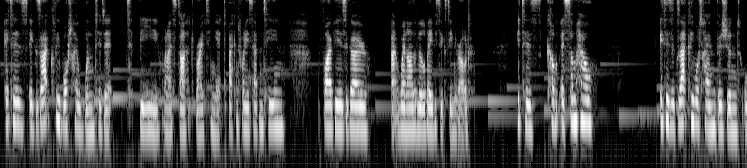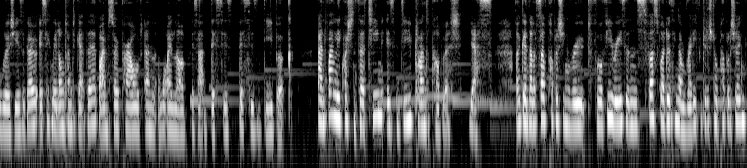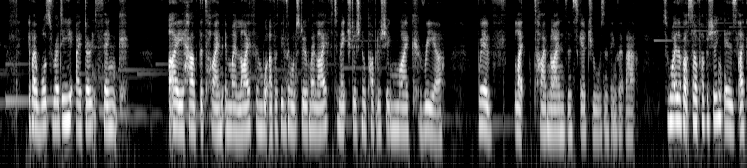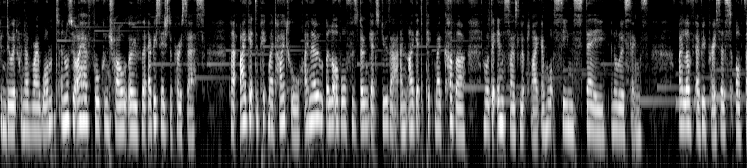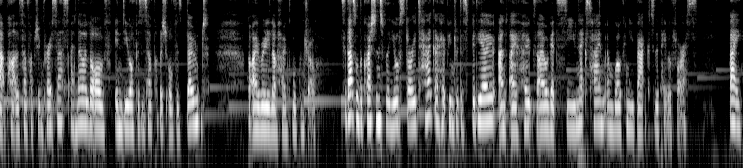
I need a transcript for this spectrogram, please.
it is exactly what I wanted it to be when I started writing it back in 2017, five years ago, and when I was a little baby 16 year old. It is come it's somehow it is exactly what I envisioned all those years ago. It's taken me a long time to get there, but I'm so proud and what I love is that this is this is the book. And finally, question 13 is do you plan to publish? Yes. I'm going down a self-publishing route for a few reasons. First of all, I don't think I'm ready for traditional publishing if I was ready, I don't think I have the time in my life and what other things I want to do with my life to make traditional publishing my career with like timelines and schedules and things like that. So what I love about self-publishing is I can do it whenever I want and also I have full control over every stage of the process. Like I get to pick my title. I know a lot of authors don't get to do that and I get to pick my cover and what the insides look like and what scenes stay and all those things. I love every process of that part of the self-publishing process. I know a lot of indie authors and self-published authors don't, but I really love having full control. So that's all the questions for the your story tag. I hope you enjoyed this video and I hope that I will get to see you next time and welcome you back to the paper forest. Bye.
